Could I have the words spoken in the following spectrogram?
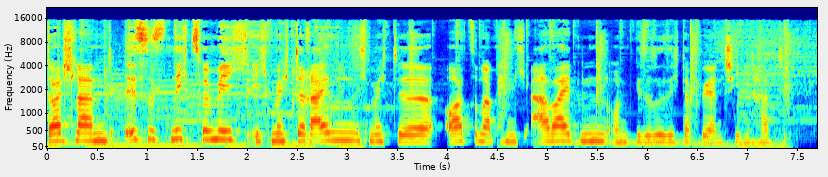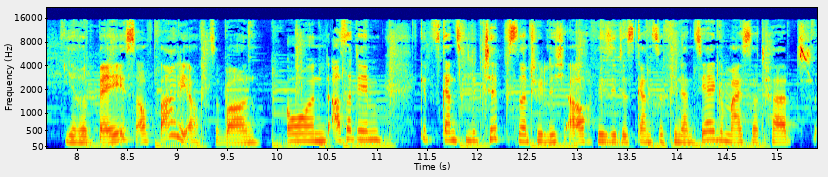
Deutschland ist es nichts für mich, ich möchte reisen, ich möchte ortsunabhängig arbeiten und wieso sie sich dafür entschieden hat, ihre Base auf Bali aufzubauen. Und außerdem gibt es ganz viele Tipps natürlich auch, wie sie das Ganze finanziell gemeistert hat,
